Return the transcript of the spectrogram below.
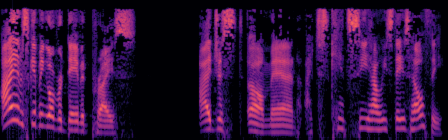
I am skipping over David Price. I just, oh man, I just can't see how he stays healthy.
